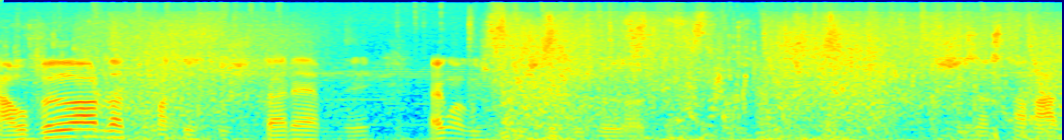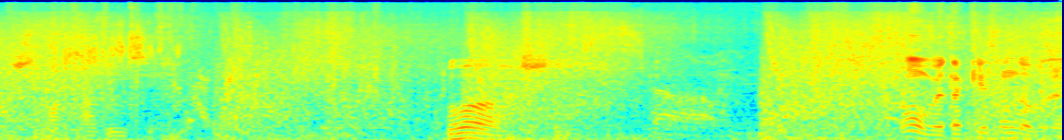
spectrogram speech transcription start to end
A Overlorda to ma to jest coś daremny. Jak mogłeś mówić tego Overlorda? Się zastanawiać, co masz na wizji. Boże. No mówię, taki jestem dobry.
